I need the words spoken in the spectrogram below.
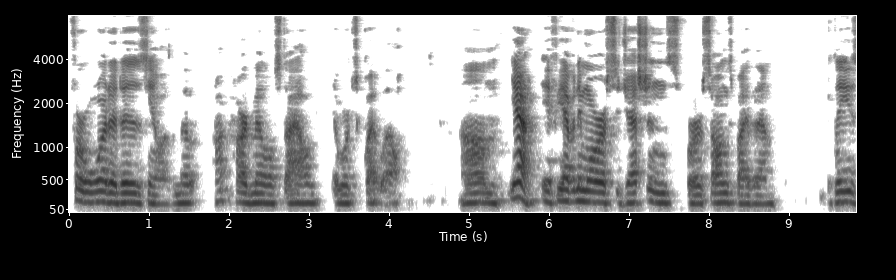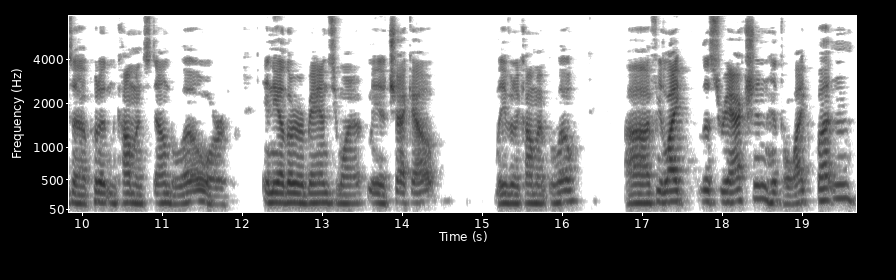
for what it is, you know, hard metal style, it works quite well. Um, yeah, if you have any more suggestions for songs by them, please uh, put it in the comments down below or any other bands you want me to check out, leave it a comment below. Uh, if you like this reaction, hit the like button.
